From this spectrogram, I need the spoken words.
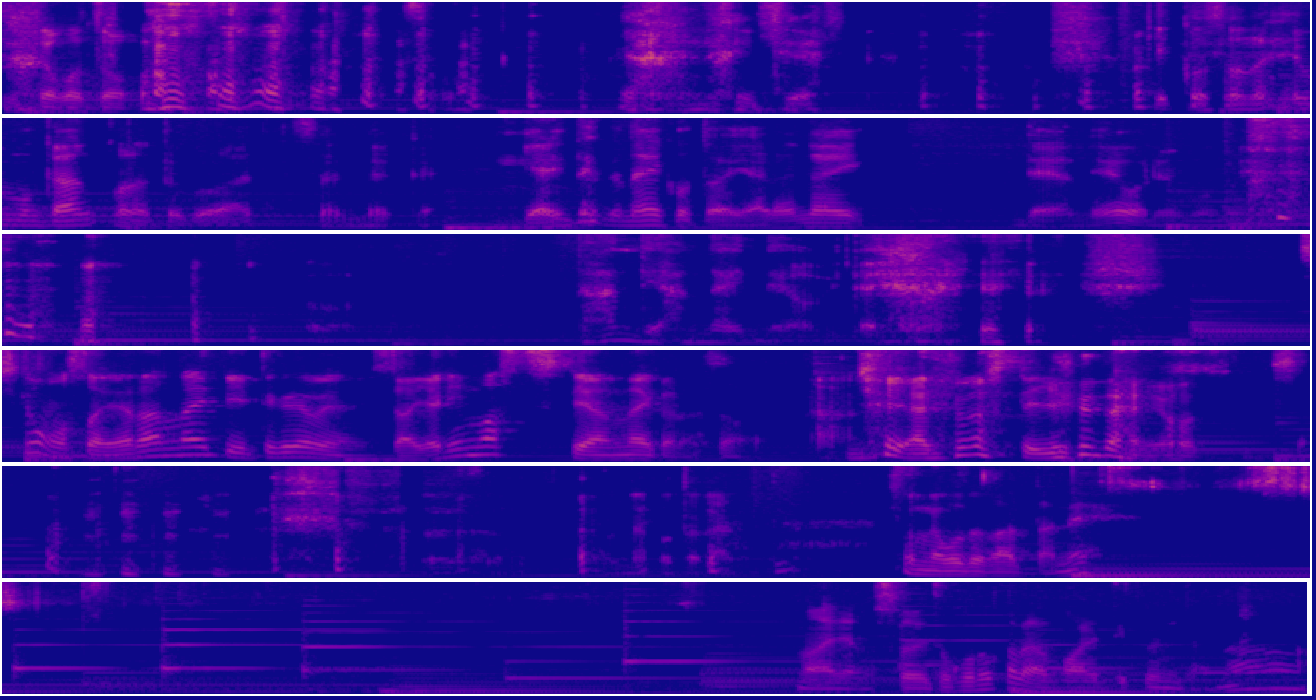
言ったこと。そうやらないんだよ。結構その辺も頑固なところあってさ、なんかやりたくないことはやらないんだよね、俺もね。なんでやんないんだよみたいしかもさ、やらないって言ってくれればいいのにさ、やりますってやんないからさ、あじゃあやりますって言うなよってさ、な。そうそうそんなことがあって。そんなことがあったね。まあでもそういうところから生まれてくんだな。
